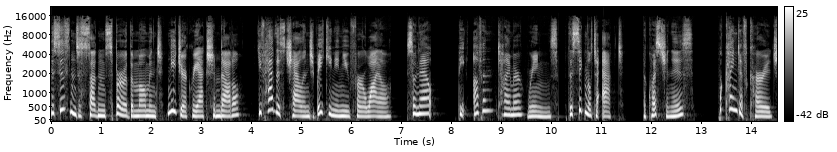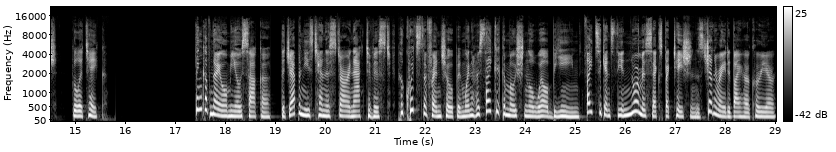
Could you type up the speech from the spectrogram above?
this isn't a sudden spur of the moment, knee jerk reaction battle. You've had this challenge baking in you for a while. So now the oven timer rings, the signal to act. The question is, what kind of courage will it take? Think of Naomi Osaka, the Japanese tennis star and activist who quits the French Open when her psychic emotional well being fights against the enormous expectations generated by her career.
